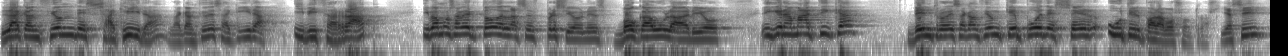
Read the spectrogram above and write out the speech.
la canción de Shakira, la canción de Shakira y Bizarrap, y vamos a ver todas las expresiones, vocabulario y gramática dentro de esa canción que puede ser útil para vosotros. Y así,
